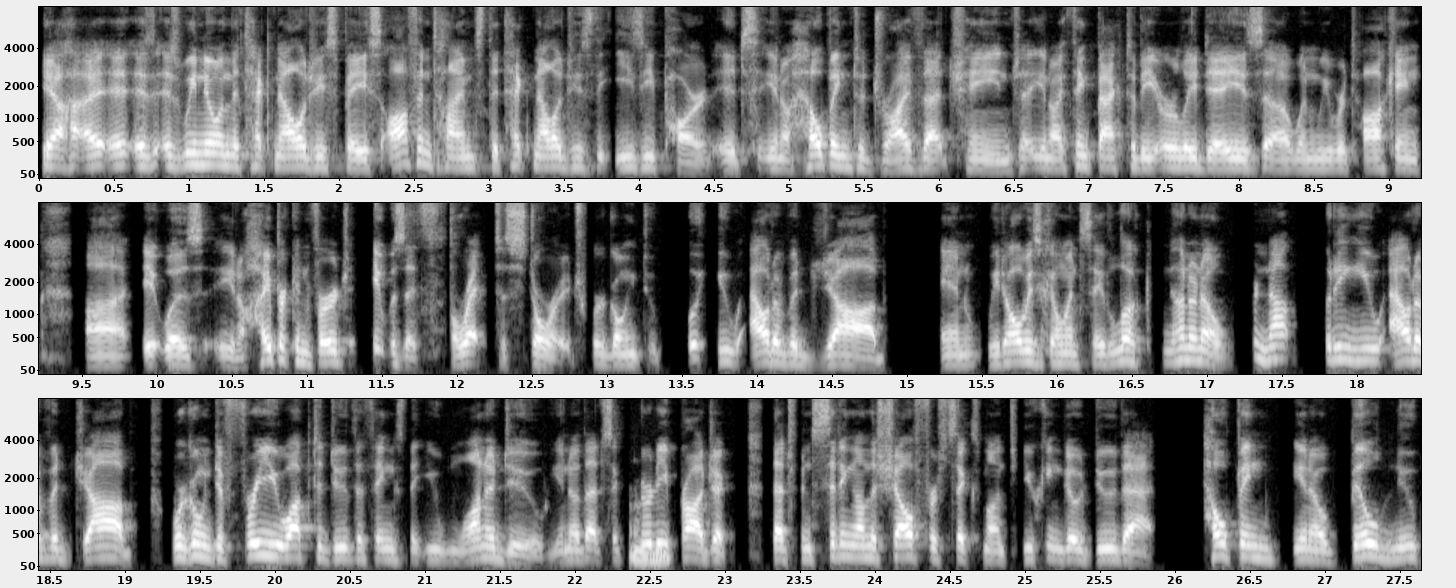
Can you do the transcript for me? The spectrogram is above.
Yeah, as, as, we know in the technology space, oftentimes the technology is the easy part. It's you know helping to drive that change. You know, I think back to the early days uh, when we were talking. Uh, it was you know hyperconverge. It was a threat to storage. We're going to put you out of a job, and we'd always go and say, look, no, no, no, we're not putting you out of a job. We're going to free you up to do the things that you want to do. You know, that security mm -hmm. project that's been sitting on the shelf for six months, you can go do that helping you know build new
